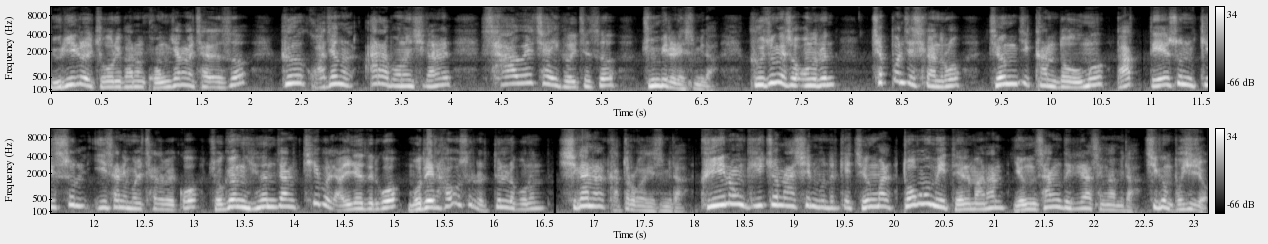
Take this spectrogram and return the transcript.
유리를 조립하는 공장을 찾아서 그 과정을 알아보는 시간을 4회차에 걸쳐서 준비를 했습니다. 그 중에서 오늘은 첫 번째 시간으로 정직한 도움의 박대순 기술 이사님을 찾아뵙고 조경 현장 팁을 알려드리고 모델 하우스를 들러보는 시간을 갖도록 하겠습니다. 귀농 귀촌 하시는 분들께 정말 도움이 될 만한 영상들이라 생각합니다. 지금 보시죠.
